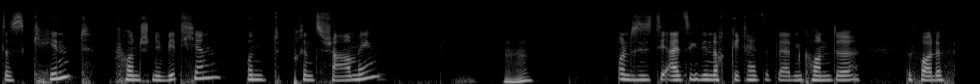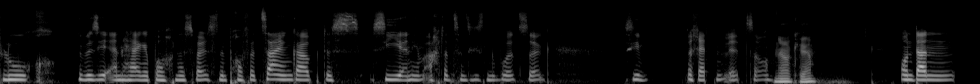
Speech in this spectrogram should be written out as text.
das Kind von Schneewittchen und Prinz Charming. Mhm. Und sie ist die Einzige, die noch gerettet werden konnte, bevor der Fluch über sie einhergebrochen ist, weil es eine Prophezeiung gab, dass sie an ihrem 28. Geburtstag sie retten wird. So. Okay. Und dann,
